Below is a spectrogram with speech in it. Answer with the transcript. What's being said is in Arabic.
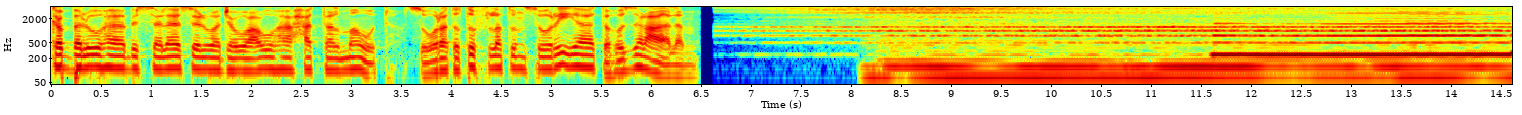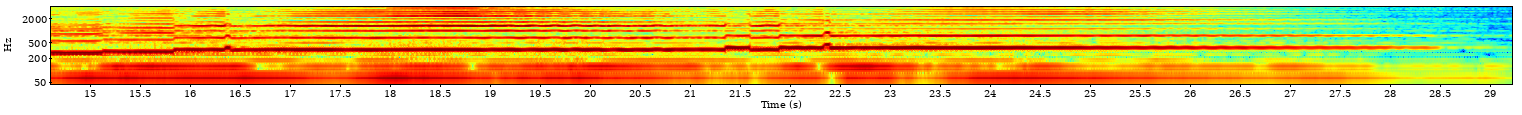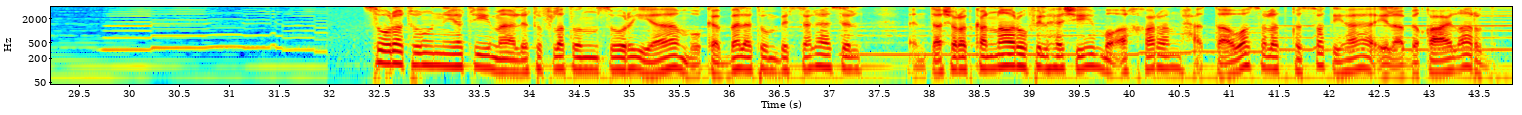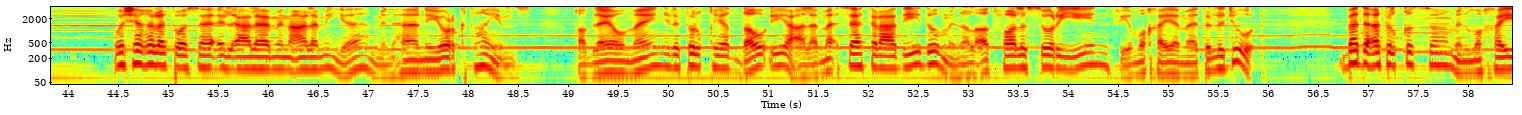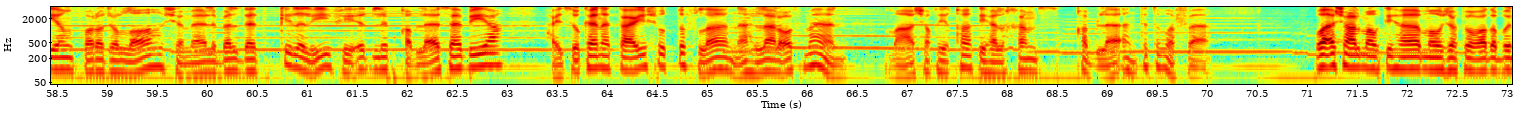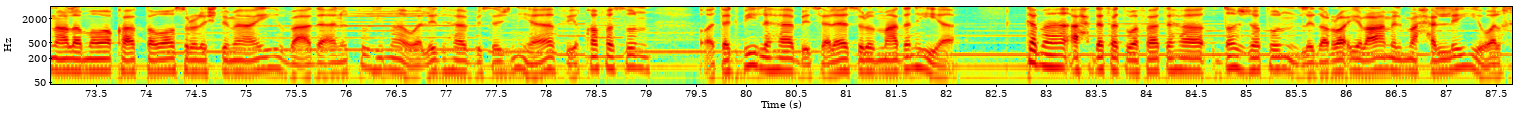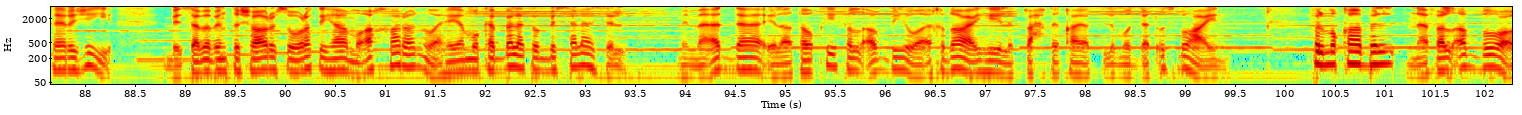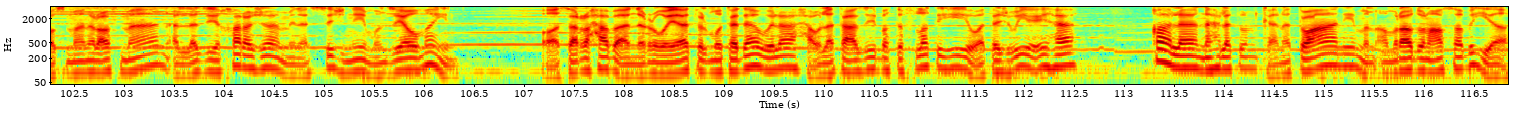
كبلوها بالسلاسل وجوعوها حتى الموت. صورة طفلة سورية تهز العالم. صورة يتيمة لطفلة سورية مكبلة بالسلاسل. انتشرت كالنار في الهشيم مؤخرا حتى وصلت قصتها إلى بقاع الأرض. وشغلت وسائل إعلام عالمية منها نيويورك تايمز. قبل يومين لتلقي الضوء على مأساة العديد من الأطفال السوريين في مخيمات اللجوء. بدأت القصة من مخيم فرج الله شمال بلدة كيلالي في إدلب قبل أسابيع حيث كانت تعيش الطفلة نهلة العثمان مع شقيقاتها الخمس قبل أن تتوفى. وأشعل موتها موجة غضب على مواقع التواصل الاجتماعي بعد أن اتهم والدها بسجنها في قفص وتكبيلها بسلاسل معدنية. كما أحدثت وفاتها ضجة لدى الرأي العام المحلي والخارجي بسبب انتشار صورتها مؤخرا وهي مكبلة بالسلاسل مما أدى إلى توقيف الأب وإخضاعه للتحقيقات لمدة أسبوعين. في المقابل نفى الأب عثمان العثمان الذي خرج من السجن منذ يومين وصرح بأن الروايات المتداولة حول تعذيب طفلته وتجويعها قال نهلة كانت تعاني من أمراض عصبية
